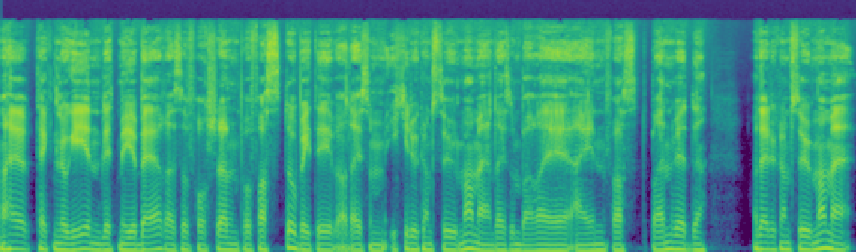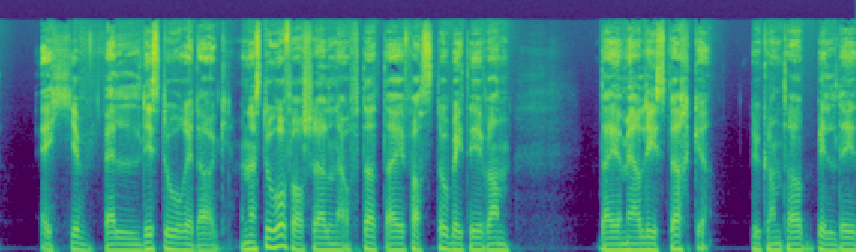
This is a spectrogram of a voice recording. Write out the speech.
Nå har teknologien blitt mye bedre, så forskjellen på faste objektiver, de som ikke du kan zoome med, de som bare er én fast brennvidde, og de du kan zoome med, er ikke veldig stor i dag. Men den store forskjellen er ofte at de faste objektivene, de er mer lyssterke. Du kan ta bilde i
